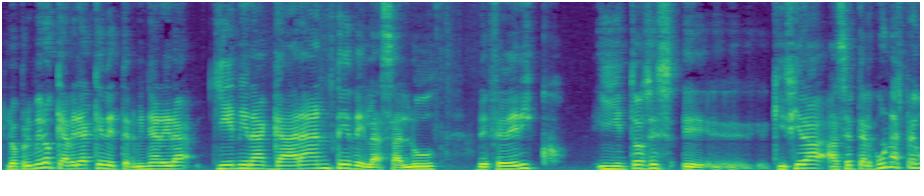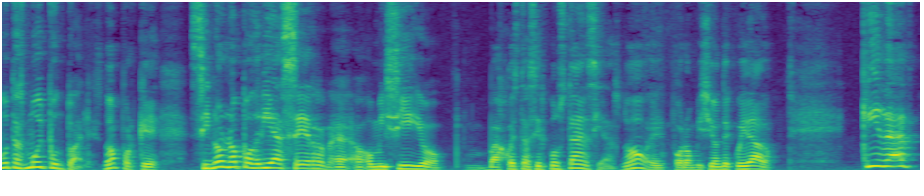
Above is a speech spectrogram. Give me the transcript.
lo primero que habría que determinar era quién era garante de la salud de Federico. Y entonces eh, quisiera hacerte algunas preguntas muy puntuales, ¿no? Porque si no, no podría ser eh, homicidio bajo estas circunstancias, ¿no? Eh, por omisión de cuidado. ¿Qué edad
